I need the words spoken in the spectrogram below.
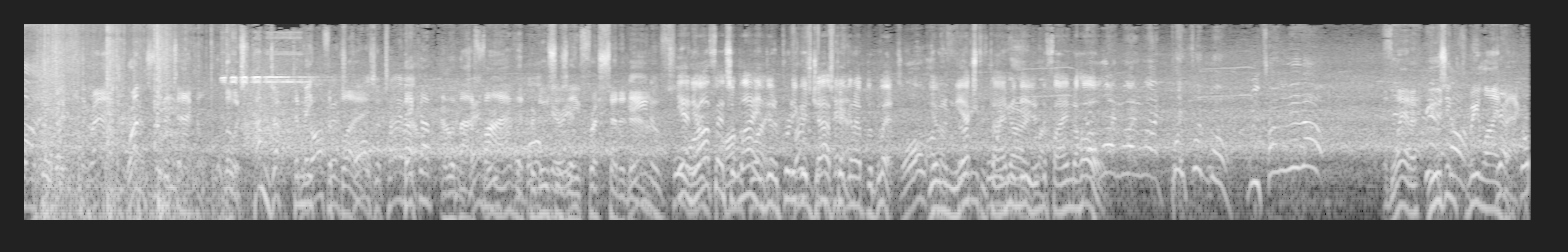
On the ground, runs through the tackle. Lewis comes up to make the offense play. calls a timeout. Pickup of about five that produces a fresh set of Gain downs. of Yeah, and the offensive the line play. did a pretty good job 10. picking up the blitz, Ball giving the him the extra time he 34-yard needed to find the hole. One, one, one. Play football. We turning it up. Atlanta using going. three Yeah, linebackers. go,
